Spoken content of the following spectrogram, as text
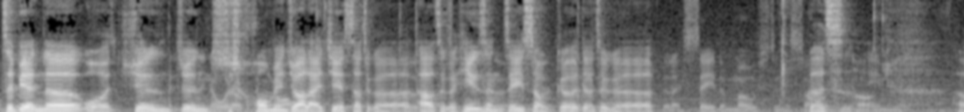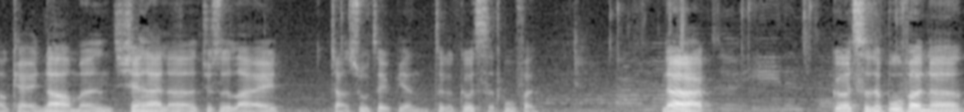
这边呢，我先先后面就要来介绍这个他这个《Hinson》这一首歌的这个歌词哈。OK，那我们现在呢，就是来讲述这边这个歌词部分。那歌词的部分呢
